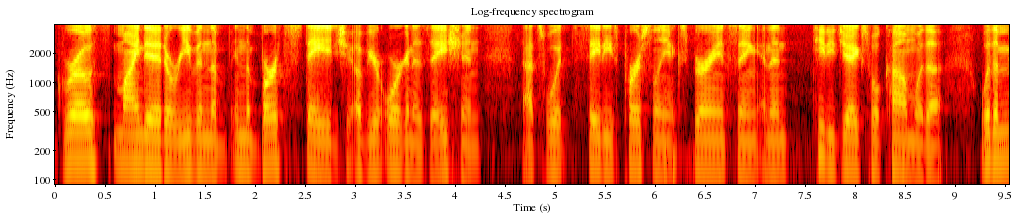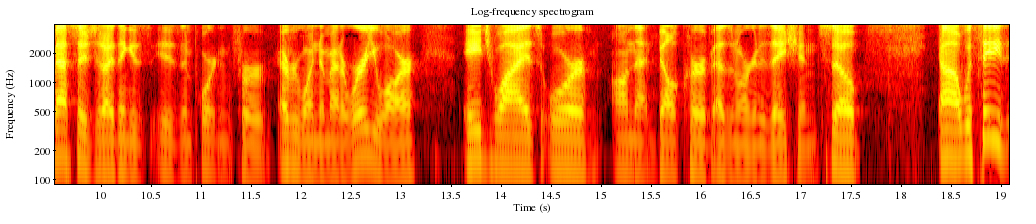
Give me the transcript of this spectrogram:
growth minded or even the in the birth stage of your organization. That's what Sadie's personally experiencing, and then TD Jakes will come with a with a message that I think is is important for everyone, no matter where you are, age wise or on that bell curve as an organization. So. Uh, with Sadie's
